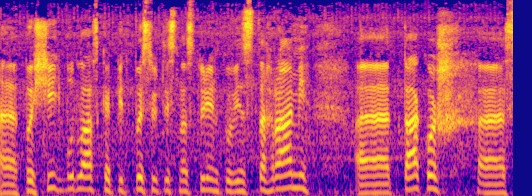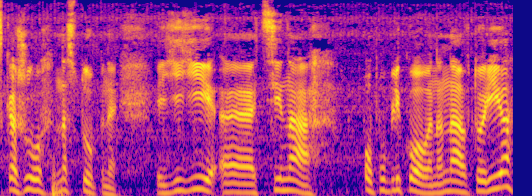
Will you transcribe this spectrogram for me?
Е, Пишіть, будь ласка, підписуйтесь на сторінку в інстаграмі. Е, Також е, скажу наступне: її е, ціна опублікована на Авторія.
